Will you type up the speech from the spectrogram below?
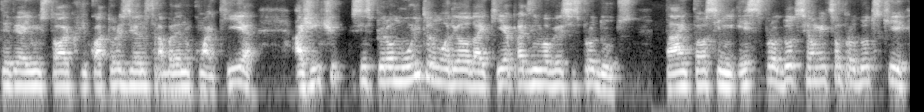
teve aí um histórico de 14 anos trabalhando com a IKEA. A gente se inspirou muito no modelo da IKEA para desenvolver esses produtos. Tá? Então, assim, esses produtos realmente são produtos que,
